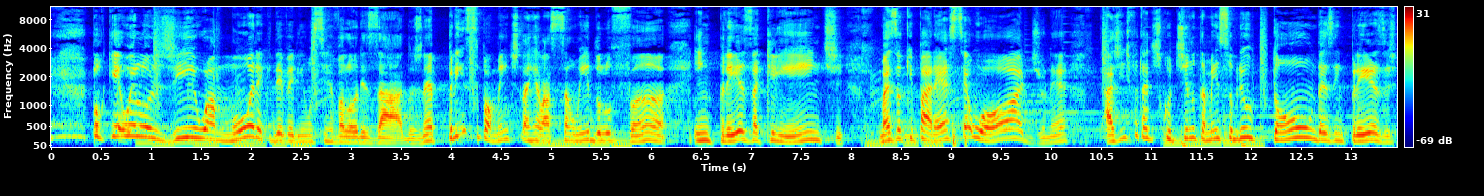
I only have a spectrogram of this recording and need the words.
Porque o elogio e o amor é que deveriam ser valorizados, né? Principalmente na relação ídolo-fã, empresa-cliente. Mas o que parece é o ódio, né? A gente vai estar discutindo também sobre o tom das empresas.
